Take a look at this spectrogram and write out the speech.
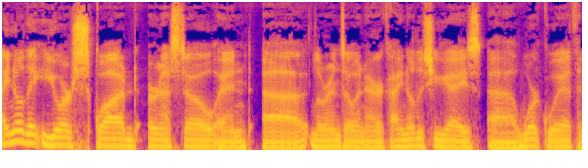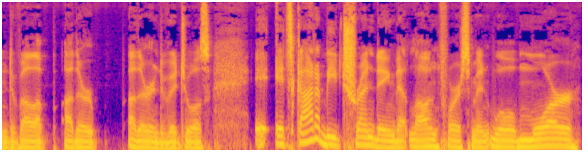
I know that your squad, Ernesto and uh, Lorenzo and Eric, I know that you guys uh, work with and develop other other individuals. It's got to be trending that law enforcement will more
